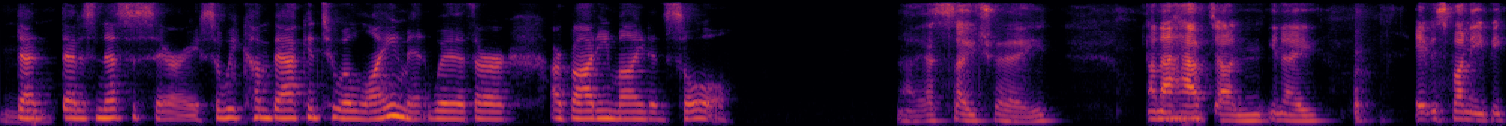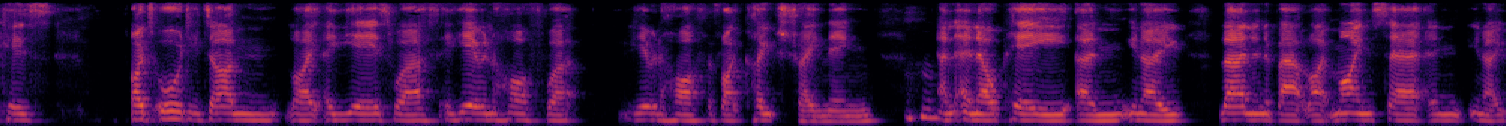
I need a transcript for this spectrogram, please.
that that is necessary so we come back into alignment with our our body mind and soul No, that's so true. And I Mhm. have done, you know, it was funny because I'd already done like a year's worth, a year and a half worth, year and a half of like coach training Mhm. and NLP and, you know, learning about like mindset and, you know,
